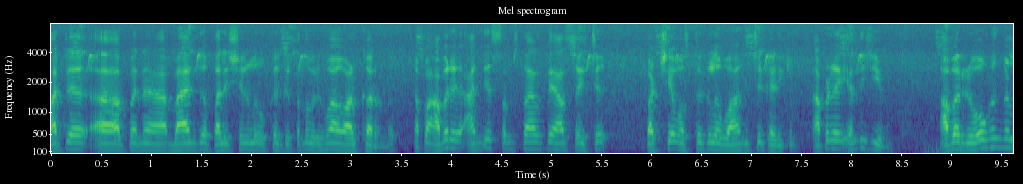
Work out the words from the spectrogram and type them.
മറ്റ് പിന്നെ ബാങ്ക് പലിശകളും ഒക്കെ കിട്ടുന്ന ഒരു വിഭാഗം ആൾക്കാരുണ്ട്. അപ്പോൾ അവർ അന്യ സംസ്ഥാനത്തെ ആശ്രയിച്ച് ഭക്ഷ്യവസ്തുക്കൾ വാങ്ങിച്ച് കഴിക്കും. അപ്പോഴേ എന്ത് ചെയ്യും? അവർ രോഗങ്ങൾ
